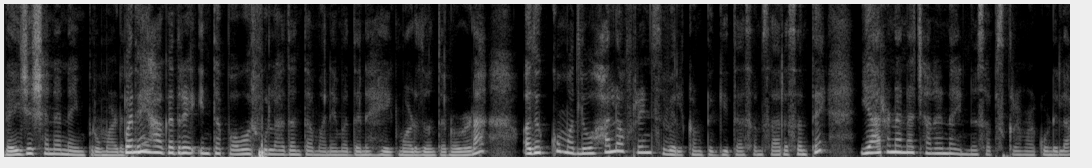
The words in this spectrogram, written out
ಡೈಜೆಷನ್ ಅನ್ನ ಇಂಪ್ರೂವ್ ಮಾಡುತ್ತೆ. ಬನ್ನಿ. ಹಾಗಾದ್ರೆ ಇಂಥ ಪವರ್ಫುಲ್ ಆದಂತ ಮನೆಮದ್ದನ್ನ ಹೇಗೆ ಮಾಡೋದು ಅಂತ ನೋಡೋಣ. ಅದಕ್ಕೂ ಮೊದಲು hello friends welcome to Geetha Samsara Sante ಯಾರು ನನ್ನ ಚಾನಲ್ನ ಇನ್ನೂ ಸಬ್ಸ್ಕ್ರೈಬ್ ಮಾಡ್ಕೊಂಡಿಲ್ಲ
